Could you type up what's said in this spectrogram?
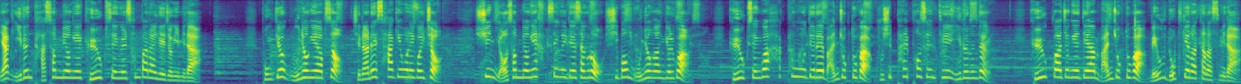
약 75명의 교육생을 선발할 예정입니다. 본격 운영에 앞서 지난해 4개월에 걸쳐 56명의 학생을 대상으로 시범 운영한 결과 교육생과 학부모들의 만족도가 98%에 이르는 등 교육 과정에 대한 만족도가 매우 높게 나타났습니다.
